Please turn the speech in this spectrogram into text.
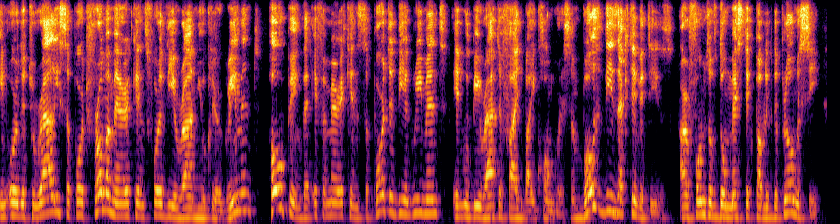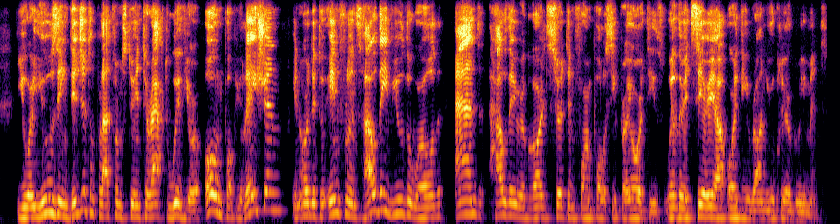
in order to rally support from Americans for the Iran nuclear agreement, hoping that if Americans supported the agreement, it would be ratified by Congress. And both these activities are forms of domestic public diplomacy. You are using digital platforms to interact with your own population in order to influence how they view the world and how they regard certain foreign policy priorities, whether it's Syria or the Iran nuclear agreement.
